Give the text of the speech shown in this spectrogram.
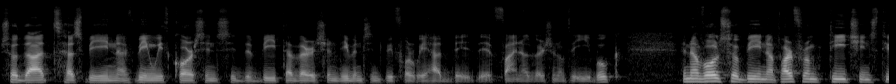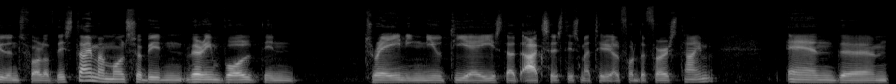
So that has been, I've been with CORE since the beta version, even since before we had the, the final version of the ebook. And I've also been, apart from teaching students for all of this time, I'm also been very involved in training new TAs that access this material for the first time. And um,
